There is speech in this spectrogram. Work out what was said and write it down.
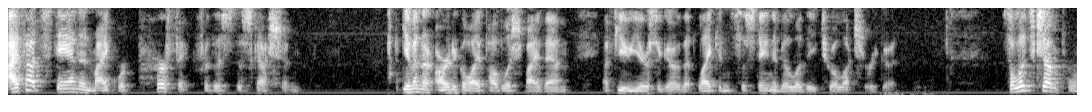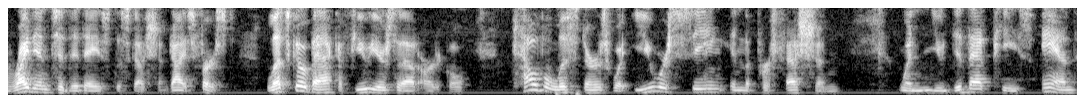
I thought Stan and Mike were perfect for this discussion, given an article I published by them a few years ago that likened sustainability to a luxury good. So let's jump right into today's discussion. Guys, first, let's go back a few years to that article. Tell the listeners what you were seeing in the profession when you did that piece and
